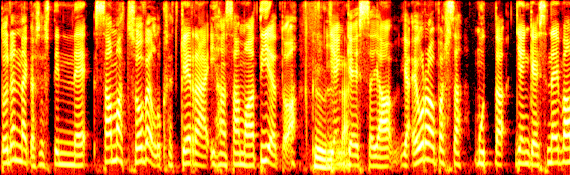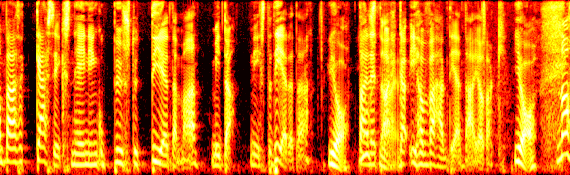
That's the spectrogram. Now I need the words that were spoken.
todennäköisesti ne samat sovellukset kerää ihan samaa tietoa Kyllä. Jenkeissä ja, ja Euroopassa, mutta Jenkeissä ne ei vaan pääse käsiksi, ne ei niinku pysty tietämään, mitä niistä tiedetään. Joo, Tai ne ehkä ihan vähän tietää jotakin. Joo. No.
